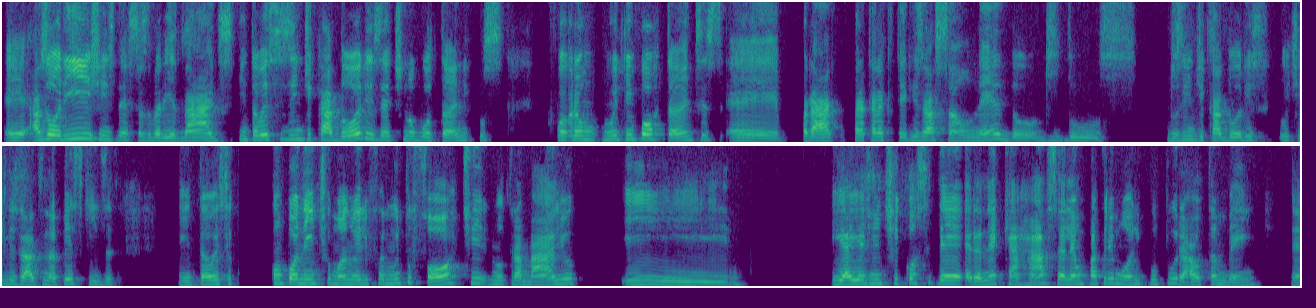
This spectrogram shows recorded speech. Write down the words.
é, as origens dessas variedades. Então, esses indicadores etnobotânicos foram muito importantes é, para a caracterização né, do, dos, dos indicadores utilizados na pesquisa. Então, esse componente humano ele foi muito forte no trabalho e, e aí a gente considera né, que a raça ela é um patrimônio cultural também. Né?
